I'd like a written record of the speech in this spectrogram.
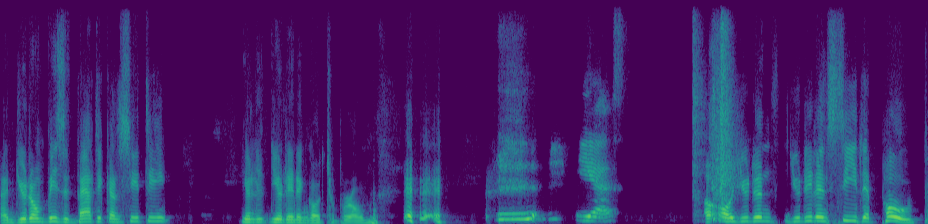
and you don't visit Vatican City, you, you didn't go to Rome. yes. or, or you didn't you didn't see the Pope.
